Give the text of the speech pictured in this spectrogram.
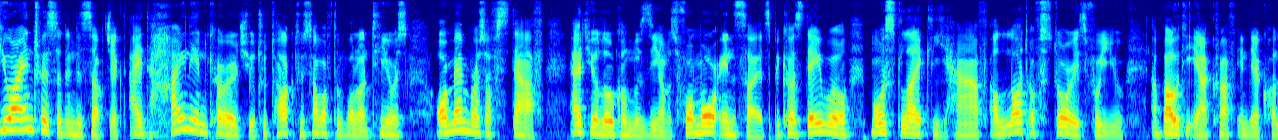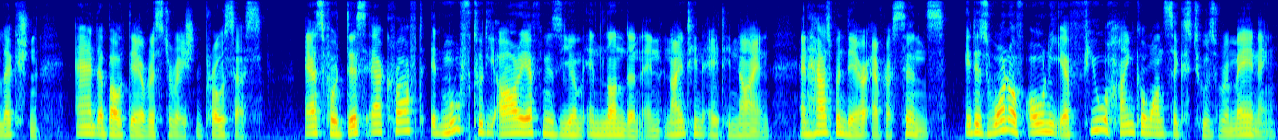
you are interested in the subject, I'd highly encourage you to talk to some of the volunteers or members of staff at your local museums for more insights because they will most likely have a lot of stories for you about the aircraft in their collection and about their restoration process. As for this aircraft, it moved to the RAF Museum in London in 1989 and has been there ever since. It is one of only a few Heinkel 162s remaining.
